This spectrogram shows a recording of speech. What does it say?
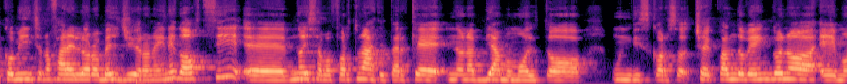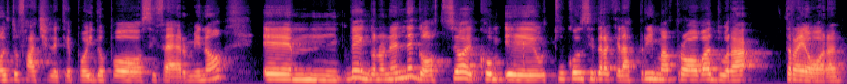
cominciano a fare il loro bel giro nei negozi. Eh, noi siamo fortunati perché non abbiamo molto un discorso, cioè quando vengono è molto facile che poi dopo si fermino ehm, vengono nel negozio e, com- e, tu considera che la prima prova dura tre ore,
